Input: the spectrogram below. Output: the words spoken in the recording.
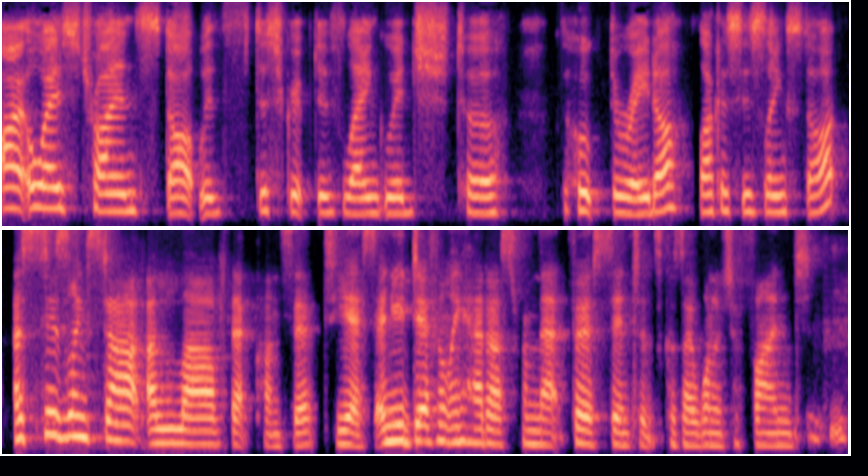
I always try and start with descriptive language to hook the reader, like a sizzling start. A sizzling start. I love that concept. Yes. And you definitely had us from that first sentence because I wanted to find Mhm.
